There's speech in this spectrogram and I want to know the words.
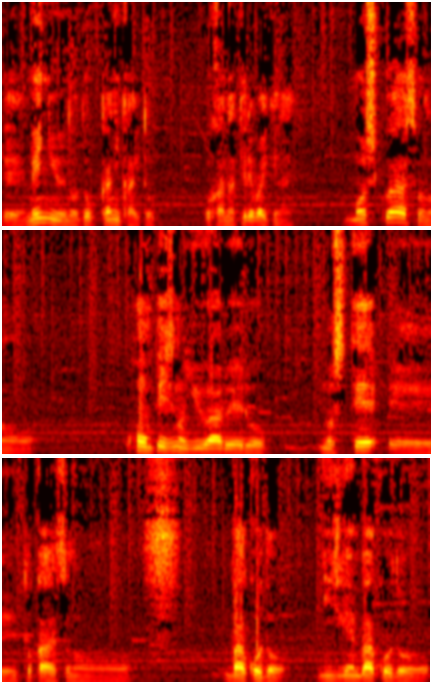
えー、メニューのどっかに書いとくおかなければいけない。もしくは、その、ホームページの URL を載せて、えー、とか、その、バーコード、二次元バーコード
